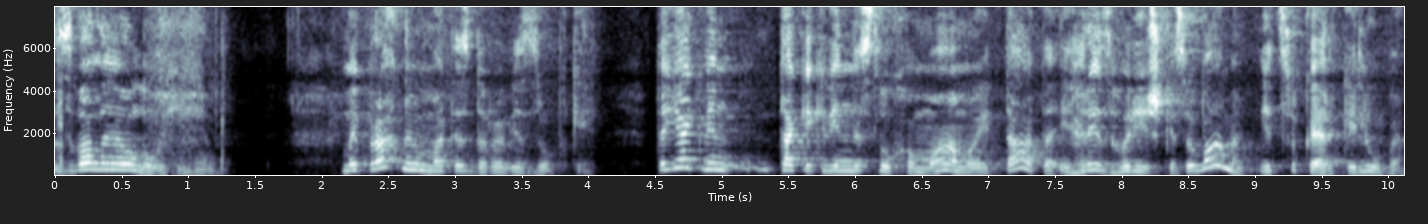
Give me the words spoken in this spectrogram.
з валеології. Ми прагнемо мати здорові зубки. Та як він, так як він не слухав маму і тата і гриз горішки зубами і цукерки любе,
